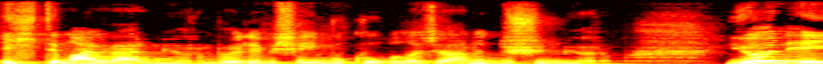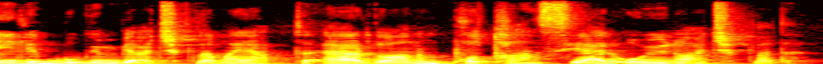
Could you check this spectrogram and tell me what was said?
ihtimal vermiyorum. Böyle bir şeyin vuku bulacağını düşünmüyorum. Yön eğilim bugün bir açıklama yaptı. Erdoğan'ın potansiyel oyunu açıkladı.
